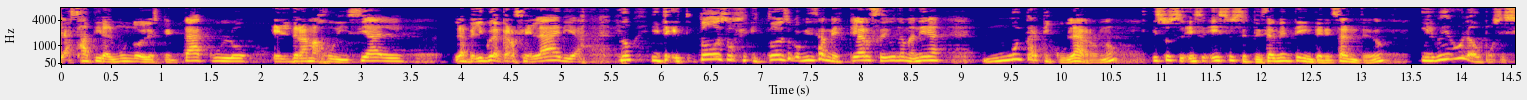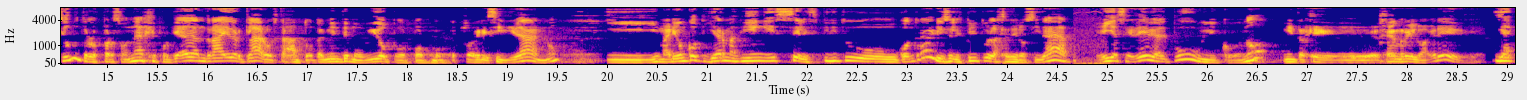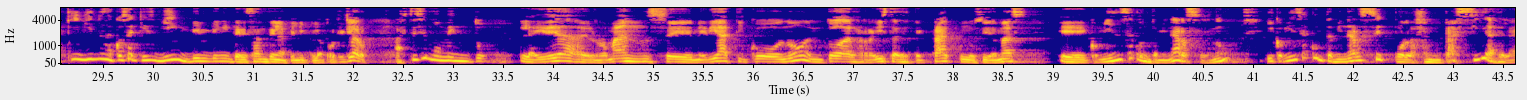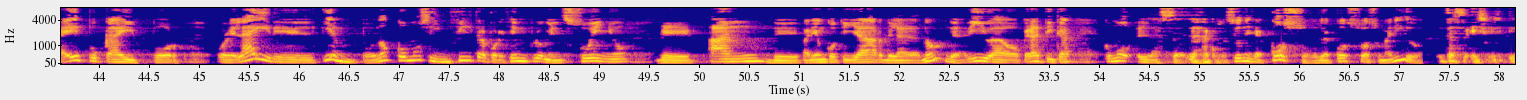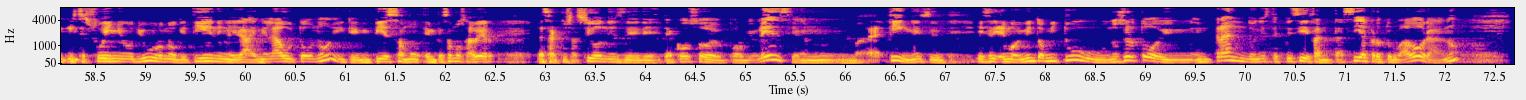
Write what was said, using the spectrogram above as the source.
la sátira al mundo del espectáculo, el drama judicial, la película carcelaria, ¿no? Y, todo, eso, y todo eso comienza a mezclarse de una manera muy particular, ¿no? Eso es, eso es especialmente interesante, ¿no? Y luego la oposición entre los personajes, porque Adam Driver, claro, está totalmente movido por, por, su agresividad, ¿no? Y Marion Cotillard más bien es el espíritu contrario, es el espíritu de la generosidad. Ella se debe al público, ¿no? Mientras que Henry lo agrede. Y aquí viene una cosa que es bien, bien, bien interesante en la película, porque claro, hasta ese momento la idea del romance mediático, ¿no? En todas las revistas de espectáculos y demás, eh, comienza a contaminarse, ¿no? Y comienza a contaminarse por las fantasías de la época y por, por el aire del tiempo, ¿no? Cómo se infiltra, por ejemplo, en el sueño de Anne, de Marion Cotillard, de la, de la diva operática, como las, las acusaciones de acoso, de acoso a su marido. Este, sueño diurno que tiene en el, auto, ¿no? Y que empezamos, empezamos a ver las acusaciones de, de, acoso por violencia, en, fin, es, el movimiento Me Too, ¿no es cierto? entrando en esta especie de fantasía perturbadora, ¿no?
